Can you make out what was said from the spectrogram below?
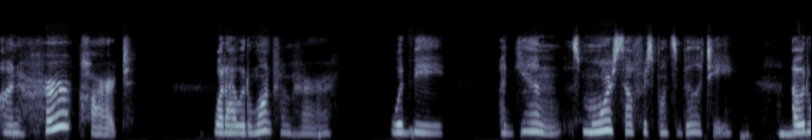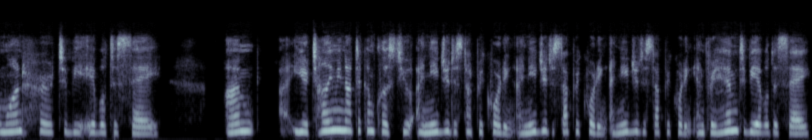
on her part, what I would want from her would be again more self-responsibility. Mm-hmm. I would want her to be able to say, I'm you're telling me not to come close to you. I need you to stop recording. I need you to stop recording. I need you to stop recording. And for him to be able to say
